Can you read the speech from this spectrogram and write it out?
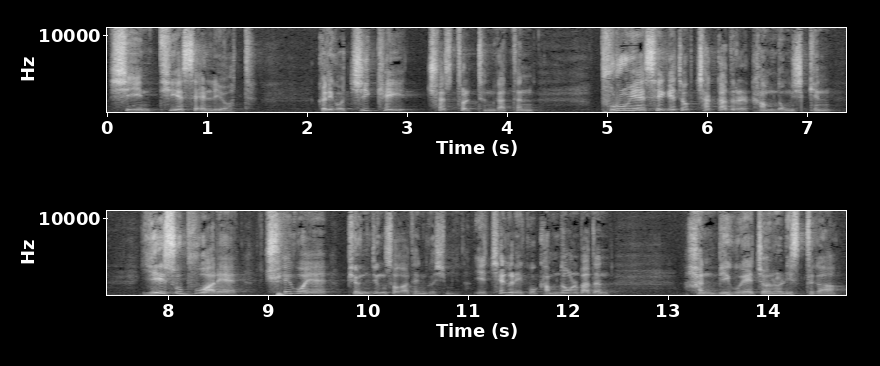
시인 T.S. 엘리어트 그리고 G.K. 체스털튼 같은 불후의 세계적 작가들을 감동시킨 예수 부활의 최고의 변증서가 된 것입니다. 이 책을 읽고 감동을 받은 한 미국의 저널리스트가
